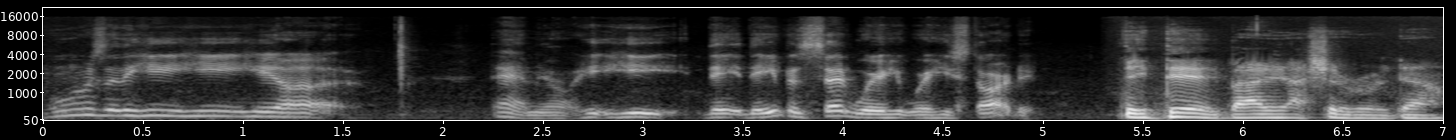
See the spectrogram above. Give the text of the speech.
what was it? He he he. Uh, damn, you know, he he. They, they even said where he where he started. They did, but I didn't. I should have wrote it down.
